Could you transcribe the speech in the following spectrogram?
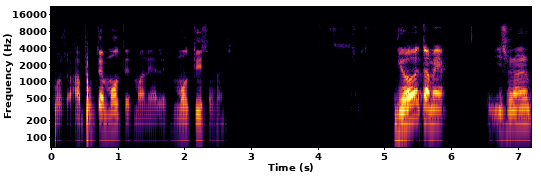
pues, apunta moltes maneres, moltíssimes. Jo també, i segurament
